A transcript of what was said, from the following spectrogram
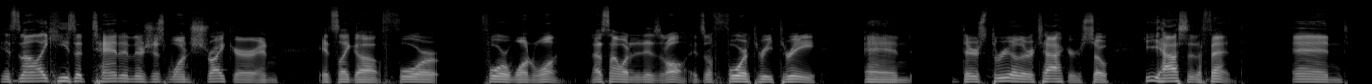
it's not like he's a 10 and there's just one striker and it's like a 4 4 1 1. That's not what it is at all. It's a 4 3 3 and there's three other attackers. So he has to defend. And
